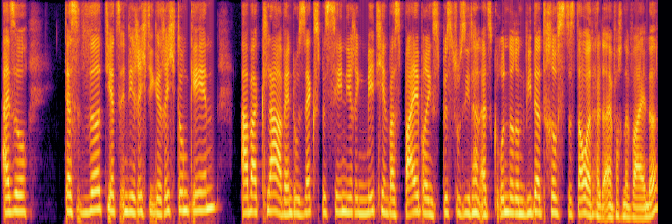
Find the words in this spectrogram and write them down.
Also das wird jetzt in die richtige Richtung gehen. Aber klar, wenn du sechs bis zehnjährigen Mädchen was beibringst, bis du sie dann als Gründerin wieder triffst, das dauert halt einfach eine Weile.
